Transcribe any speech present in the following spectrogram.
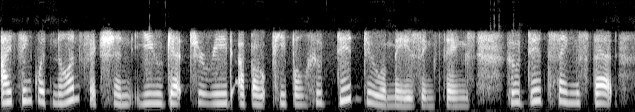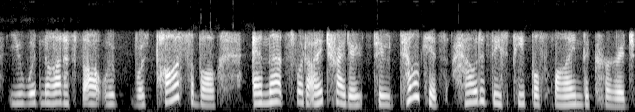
I think with nonfiction, you get to read about people who did do amazing things, who did things that you would not have thought w- was possible. And that's what I try to, to tell kids. How did these people find the courage?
